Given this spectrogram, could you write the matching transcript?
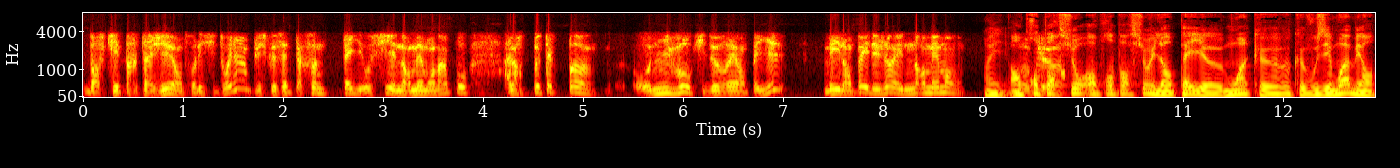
dans ce qui est partagé entre les citoyens, puisque cette personne paye aussi énormément d'impôts. Alors peut-être pas au niveau qu'il devrait en payer, mais il en paye déjà énormément. Oui, en Donc, proportion, en proportion, il en paye euh, moins que, que vous et moi, mais en,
